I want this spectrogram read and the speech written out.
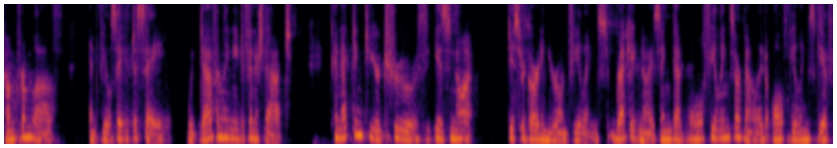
come from love, and feel safe to say? We definitely need to finish that. Connecting to your truth is not disregarding your own feelings, recognizing that all feelings are valid, all feelings give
